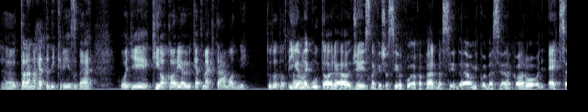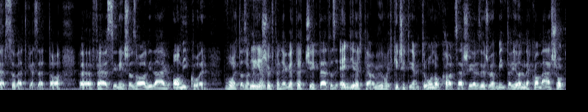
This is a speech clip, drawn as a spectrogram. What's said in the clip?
uh, talán a hetedik részbe, hogy ki akarja őket megtámadni. Tudod, ott Igen, a... meg utal rá a Jace-nek és a Silkónak a párbeszéde, amikor beszélnek arról, hogy egyszer szövetkezett a felszín és az alvilág, amikor volt az a külső Igen. fenyegetettség, tehát az egyértelmű, hogy kicsit ilyen trónokharcás érzésben, mint a jönnek a mások,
